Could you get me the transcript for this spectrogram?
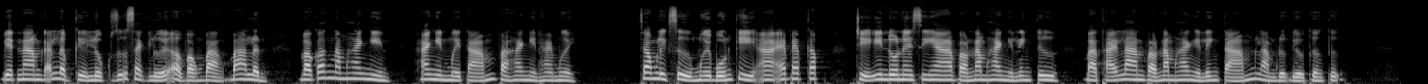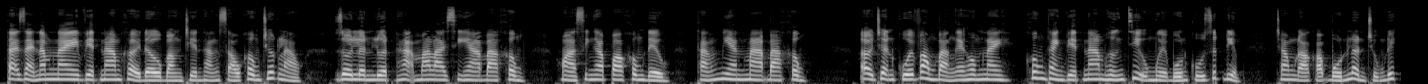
Việt Nam đã lập kỷ lục giữ sạch lưới ở vòng bảng 3 lần vào các năm 2000, 2018 và 2020. Trong lịch sử 14 kỳ AFF Cup, chỉ Indonesia vào năm 2004 và Thái Lan vào năm 2008 làm được điều tương tự. Tại giải năm nay, Việt Nam khởi đầu bằng chiến thắng 6-0 trước Lào, rồi lần lượt hạ Malaysia 3-0, hòa Singapore không đều, thắng Myanmar 3-0. Ở trận cuối vòng bảng ngày hôm nay, khung thành Việt Nam hứng chịu 14 cú dứt điểm, trong đó có 4 lần trúng đích,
